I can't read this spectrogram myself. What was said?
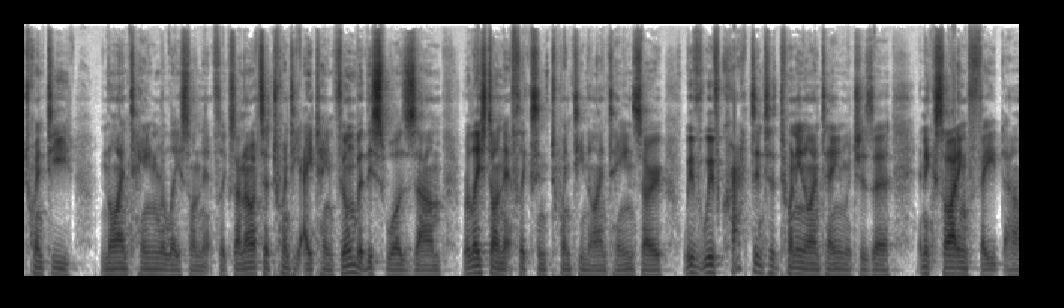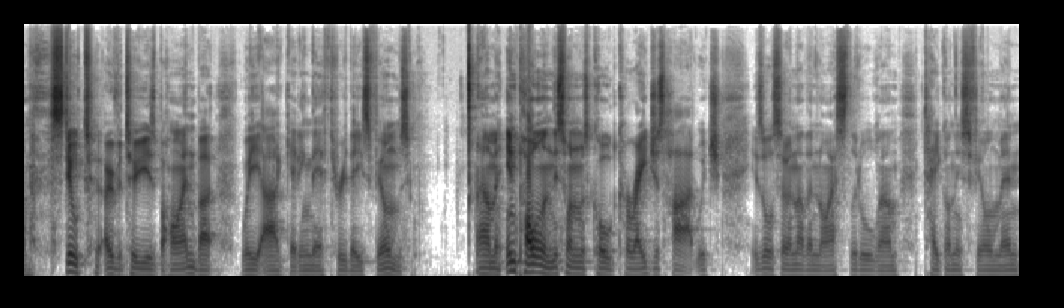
2019 release on Netflix. I know it's a 2018 film, but this was um, released on Netflix in 2019. So we've we've cracked into 2019, which is a an exciting feat. Um, still t- over two years behind, but we are getting there through these films. Um, in Poland, this one was called Courageous Heart, which is also another nice little um, take on this film. And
